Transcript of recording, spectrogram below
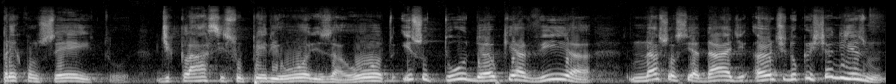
preconceito, de classes superiores a outro, isso tudo é o que havia na sociedade antes do cristianismo.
